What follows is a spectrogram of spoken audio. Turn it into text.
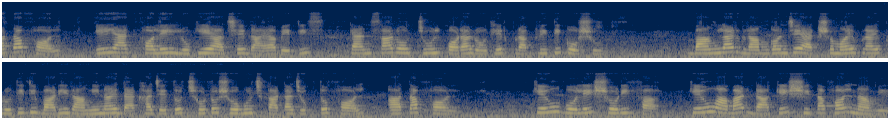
আতা ফল, এই এক ফলেই লুকিয়ে আছে ডায়াবেটিস, ক্যান্সার ও চুল পড়া রোধের প্রাকৃতিক ওষুধ। বাংলার গ্রামগঞ্জে একসময় প্রায় প্রতিটি বাড়ির আঙিনায় দেখা যেত ছোট সবুজ কাঁটাযুক্ত ফল আতা ফল। কেউ বলে শরীফা, কেউ আবার ডাকে সীতাফল নামে।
